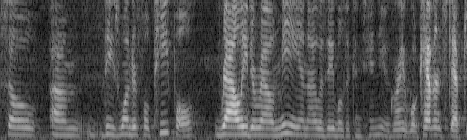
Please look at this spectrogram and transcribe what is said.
so um, these wonderful people rallied around me, and I was able to continue. Great. Well, Kevin stepped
